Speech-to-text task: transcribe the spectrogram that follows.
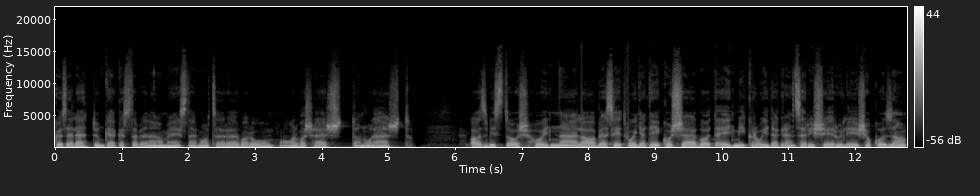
közeledtünk, elkezdte vele a Meissner módszerrel való olvasást, tanulást. Az biztos, hogy nála a beszéd fogyatékosságot egy mikroidegrendszeri sérülés okozza,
